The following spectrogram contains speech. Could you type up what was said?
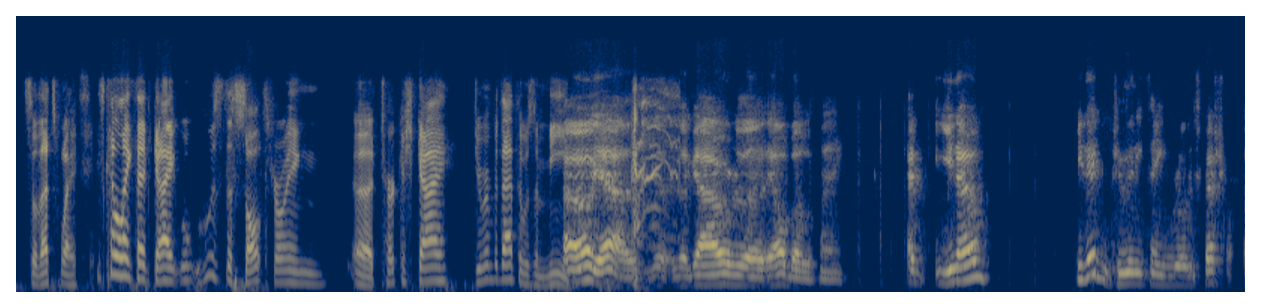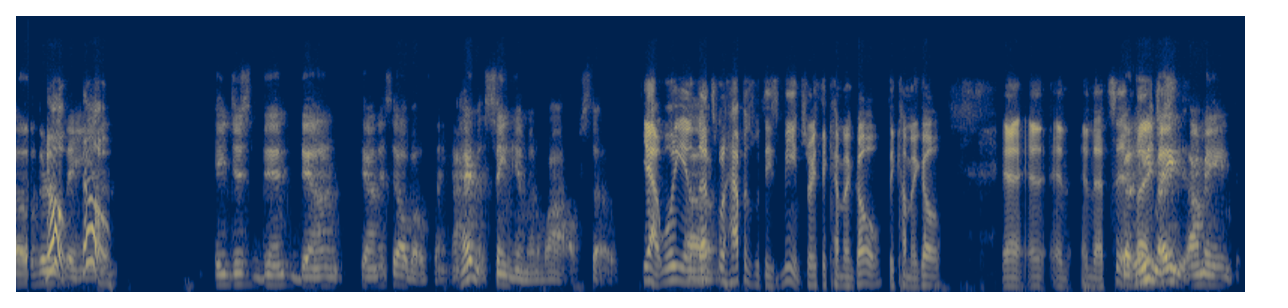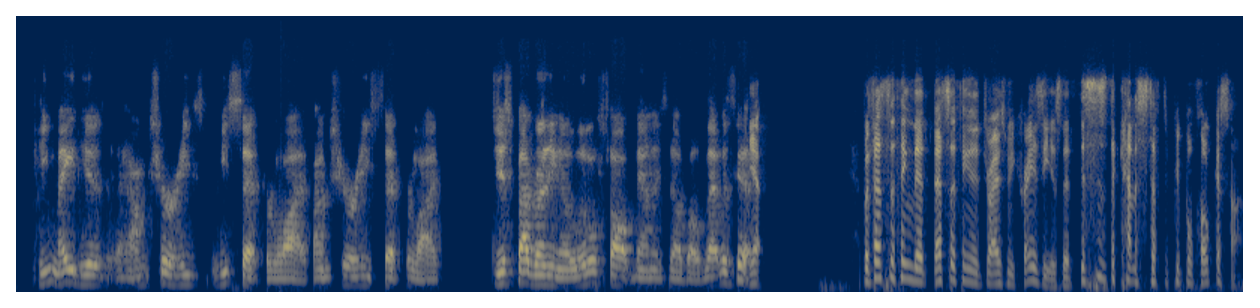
So that's why he's kind of like that guy who was the salt throwing uh turkish guy? Do you remember that? There was a meme. Oh yeah, the, the guy over the elbow thing. And, you know, he didn't do anything really special other No, than no. He just bent down down his elbow thing. I haven't seen him in a while, so Yeah, well, you know, that's Um, what happens with these memes, right? They come and go, they come and go, and and and, that's it. but I he just- made. I mean, he made his. I'm sure he's he's set for life. I'm sure he's set for life just by running a little salt down his elbow. That was it. Yep. but that's the thing that that's the thing that drives me crazy is that this is the kind of stuff that people focus on,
